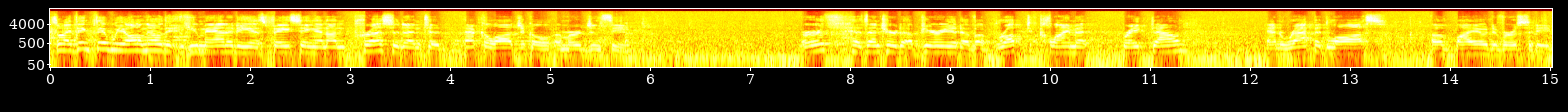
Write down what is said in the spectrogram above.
So I think that we all know that humanity is facing an unprecedented ecological emergency. Earth has entered a period of abrupt climate breakdown and rapid loss of biodiversity.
